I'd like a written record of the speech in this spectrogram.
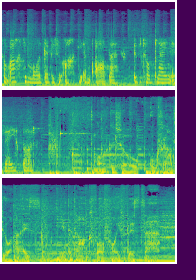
vom 8. Uhr morgen bis zum 8. Uhr am Abend über die Hotline erreichbar. Die Morgenshow auf Radio 1. Jeden Tag von 5 bis 10.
